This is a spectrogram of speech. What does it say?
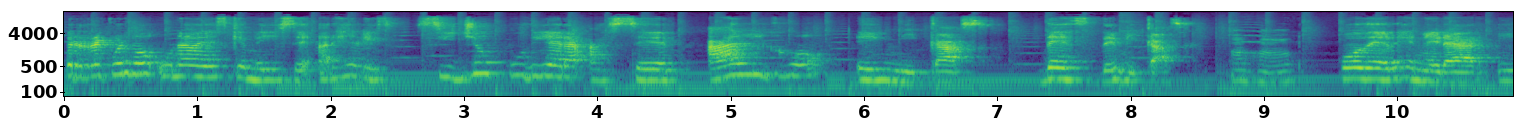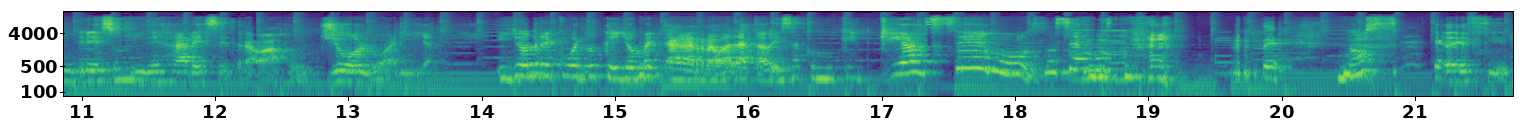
Pero recuerdo una vez que me dice, Argelis, si yo pudiera hacer algo en mi casa, desde mi casa, poder generar ingresos y dejar ese trabajo, yo lo haría. Y yo recuerdo que yo me agarraba la cabeza como que, ¿qué hacemos? No sé, no sé qué decir.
